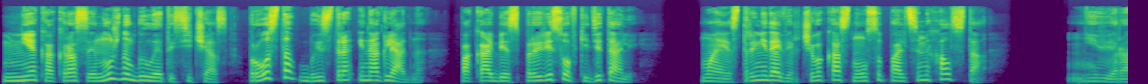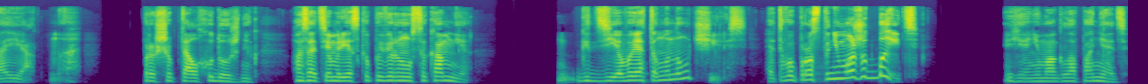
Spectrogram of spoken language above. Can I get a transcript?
Мне как раз и нужно было это сейчас, просто, быстро и наглядно — пока без прорисовки деталей. Маэстро недоверчиво коснулся пальцами холста. «Невероятно», — прошептал художник, а затем резко повернулся ко мне. «Где вы этому научились? Этого просто не может быть!» Я не могла понять,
